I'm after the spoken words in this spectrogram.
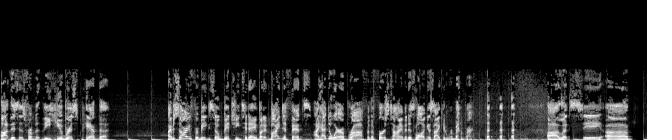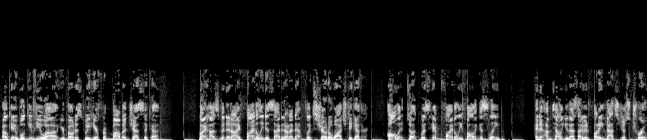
Uh, this is from the Hubris Panda. I'm sorry for being so bitchy today, but in my defense, I had to wear a bra for the first time in as long as I can remember. uh, let's see. Uh, okay, we'll give you uh, your bonus tweet here from Mama Jessica. My husband and I finally decided on a Netflix show to watch together. All it took was him finally falling asleep. And I'm telling you, that's not even funny. That's just true.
